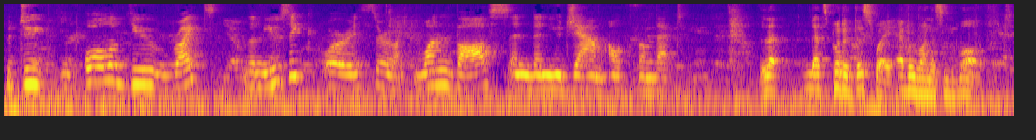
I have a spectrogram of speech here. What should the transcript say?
But do all of you write the music, or is there like one boss and then you jam out from that? Let Let's put it this way: everyone is involved.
